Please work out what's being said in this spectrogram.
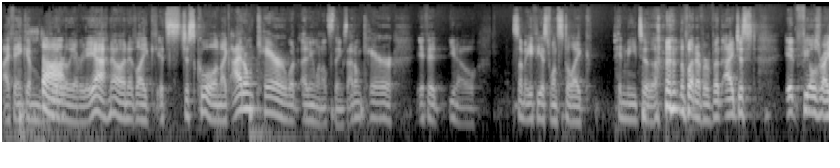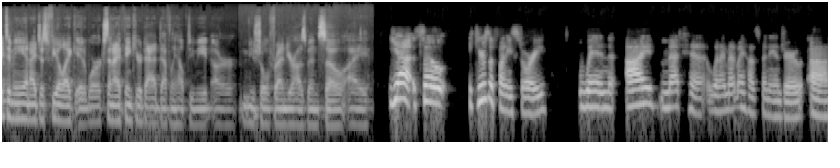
I thank him Stop. literally every day. Yeah, no, and it like it's just cool. And like I don't care what anyone else thinks. I don't care if it, you know, some atheist wants to like pin me to the, the whatever, but I just it feels right to me and I just feel like it works. And I think your dad definitely helped you meet our mutual friend, your husband. So I Yeah, so here's a funny story when I met him, when I met my husband Andrew, uh,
